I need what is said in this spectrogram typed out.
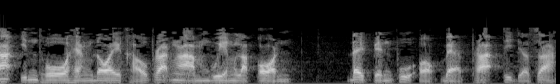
ณะอินโทแห่งดอยเขาพระงามเวียงละกร ได้เป็นผู้ออกแบบพระที่จะสร้าง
